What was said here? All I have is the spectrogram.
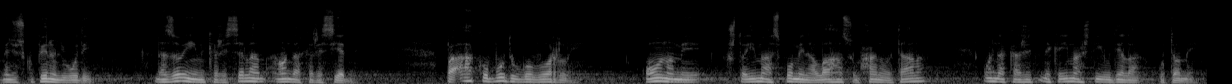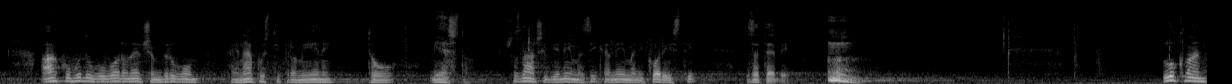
među skupinu ljudi nazovi im kaže selam a onda kaže sjedni. Pa ako budu govorili onome što ima spomen Allaha subhanahu wa ta'ala onda kaže neka imaš ti udjela u tome. A ako budu govorili o nečem drugom, kaj napusti promijeni to mjesto. Što znači gdje nema zikra, nema ni koristi za tebe. Lukman,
